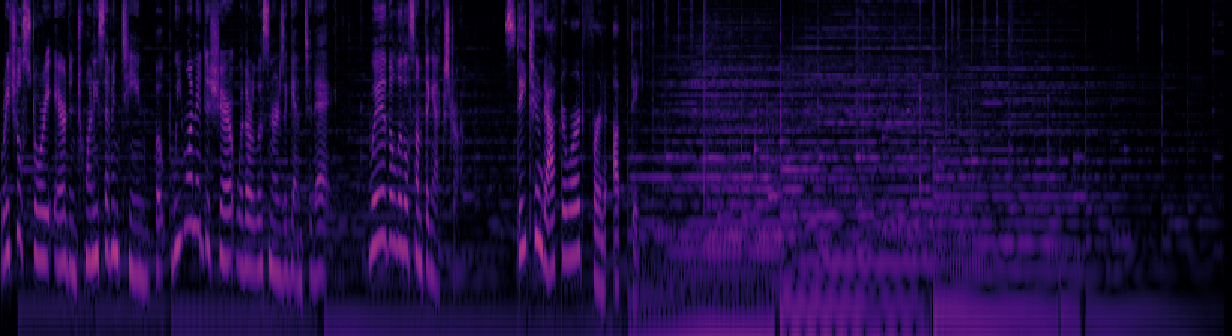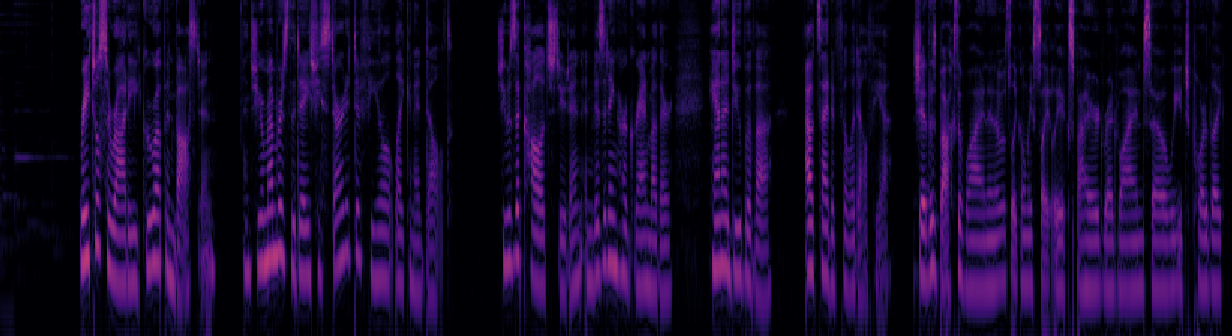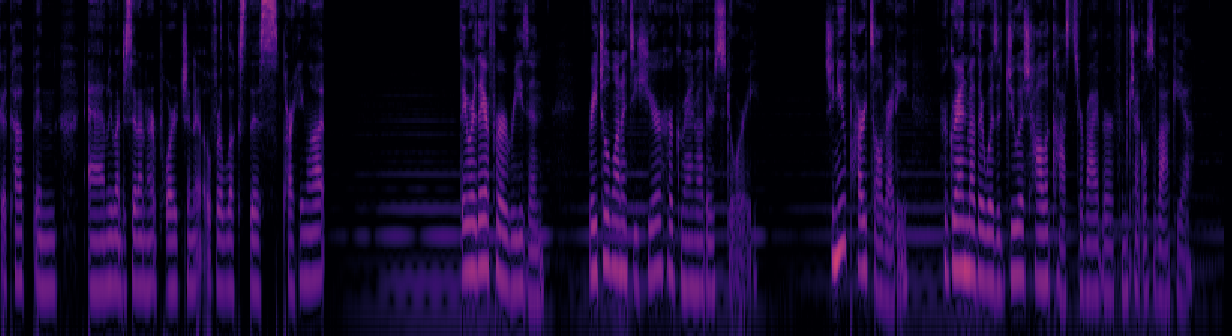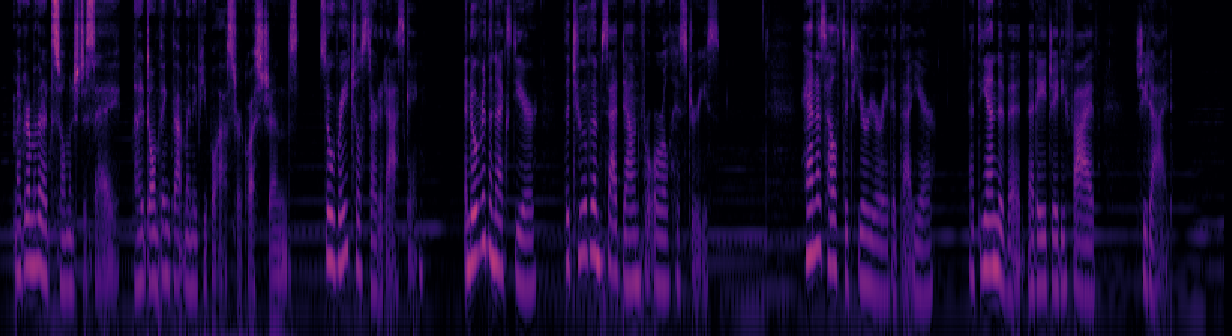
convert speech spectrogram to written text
Rachael's story aired in 2017, but we wanted to share it with our listeners again today, with a little something extra. Stay tuned afterward for an update. Rachael Cerrotti grew up in Boston, and she remembers the day she started to feel like an adult. She was a college student and visiting her grandmother, Hana Dubova, outside of Philadelphia. She had this box of wine and it was like only slightly expired red wine, so we each poured like a cup and and we went to sit on her porch and it overlooks this parking lot. They were there for a reason. Rachael wanted to hear her grandmother's story. She knew parts already, her grandmother was a Jewish Holocaust survivor from Czechoslovakia. My grandmother had so much to say, and I don't think that many people asked her questions. So Rachael started asking. And over the next year, the two of them sat down for oral histories. Hana's health deteriorated that year. At the end of it, at age 85, she died.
